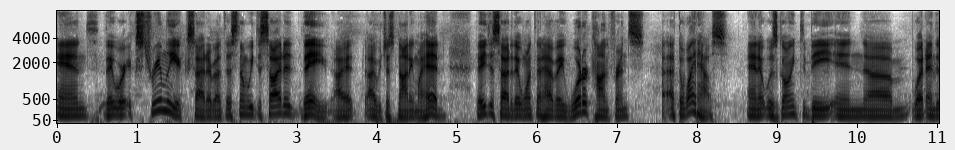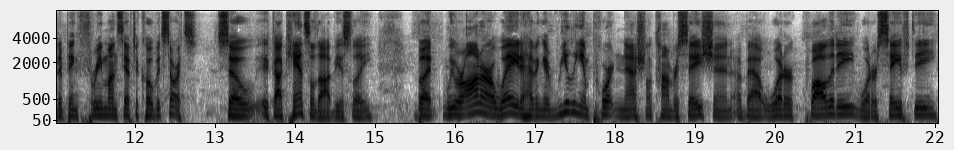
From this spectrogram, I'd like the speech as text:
And they were extremely excited about this. Then we decided they, I, I was just nodding my head. They decided they wanted to have a water conference at the White House, and it was going to be in um, what ended up being three months after COVID starts. So it got canceled, obviously. But we were on our way to having a really important national conversation about water quality, water safety,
